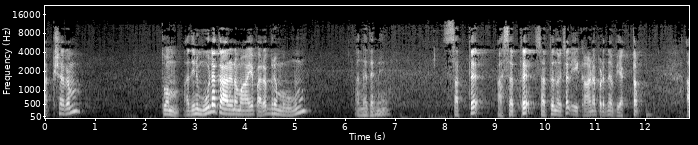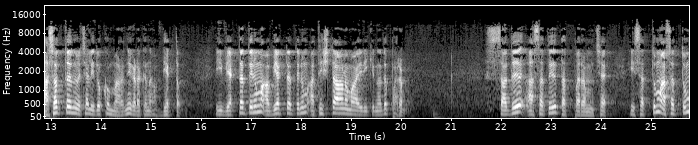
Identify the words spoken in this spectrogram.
അക്ഷരം ത്വം അതിന് മൂലകാരണമായ പരബ്രഹ്മവും അങ്ങ് തന്നെ. സത്ത് അസത്ത് സത്ത് എന്ന് വെച്ചാൽ ഈ കാണപ്പെടുന്ന വ്യക്തം. അസത്ത് എന്ന് വെച്ചാൽ ഇതൊക്കെ മറഞ്ഞു കിടക്കുന്ന അവ്യക്തം. ഈ വ്യക്തത്തിനും അവ്യക്തത്തിനും അധിഷ്ഠാനമായിരിക്കുന്നത് പരം. സത് അസത്ത് തത്പരം ച. ഈ സത്തും അസത്തും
